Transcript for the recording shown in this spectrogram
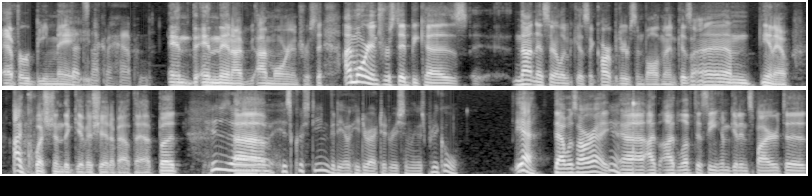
ever be made. That's not going to happen. and and then I've, I'm more interested. I'm more interested because not necessarily because of Carpenter's involvement because I'm, um, you know, I question the give a shit about that, but His uh, Um, his Christine video he directed recently was pretty cool. yeah, that was all right. Yeah. Uh, I'd, I'd love to see him get inspired to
